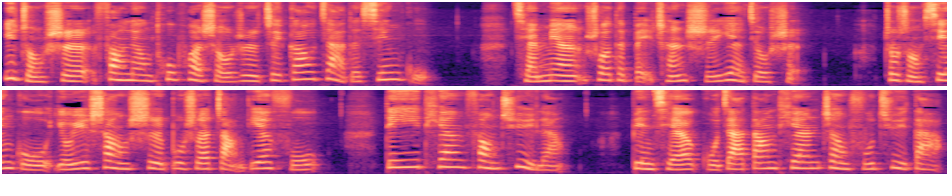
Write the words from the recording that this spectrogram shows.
一种是放量突破首日最高价的新股，前面说的北辰实业就是这种新股。由于上市不舍涨跌幅，第一天放巨量，并且股价当天振幅巨大，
